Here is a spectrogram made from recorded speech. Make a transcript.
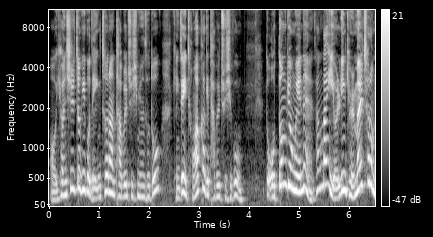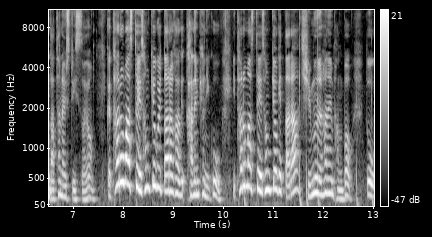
어, 현실적이고 냉철한 답을 주시면서도 굉장히 정확하게 답을 주시고 또 어떤 경우에는 상당히 열린 결말처럼 나타날 수도 있어요. 그러니까 타로 마스터의 성격을 따라가는 편이고 이 타로 마스터의 성격에 따라 질문을 하는 방법 또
